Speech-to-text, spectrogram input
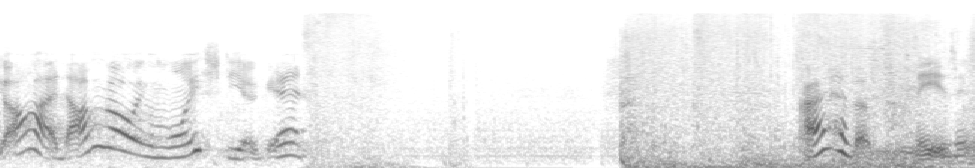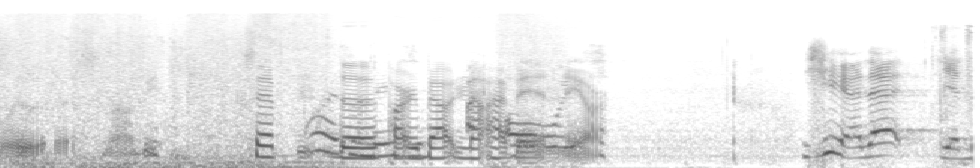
God, I'm going moisty again. I have amazing loot at Snobby, except the amazing? part about not I having always- an AR. Yeah, that. Yeah.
